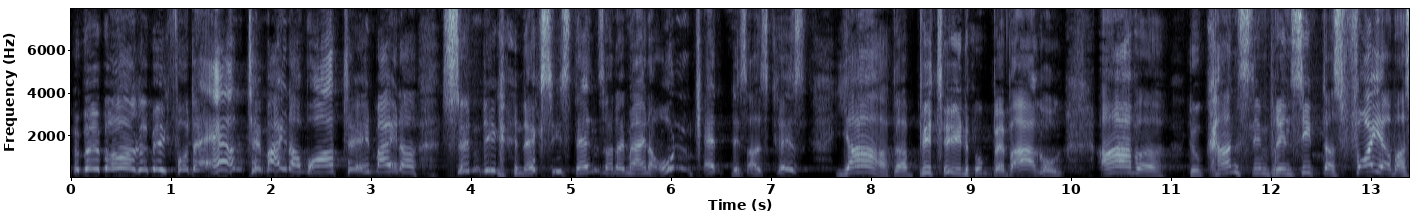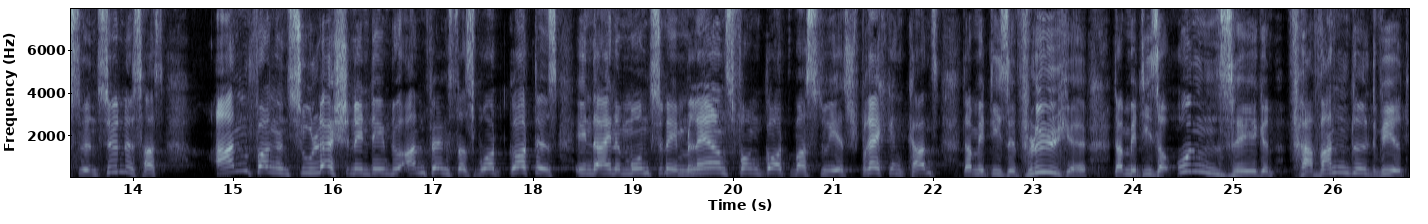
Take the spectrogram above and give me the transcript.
bewahre mich vor der Ernte meiner Worte in meiner sündigen Existenz oder in meiner Unkenntnis als Christ. Ja, da bitte ihn um Bewahrung. Aber du kannst im Prinzip das Feuer, was du entzündet hast, anfangen zu löschen, indem du anfängst, das Wort Gottes in deinem Mund zu nehmen, lernst von Gott, was du jetzt sprechen kannst, damit diese Flüche, damit dieser Unsegen verwandelt wird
